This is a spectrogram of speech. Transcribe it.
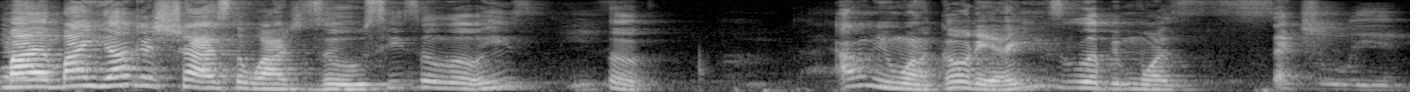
my my youngest tries to watch Zeus. He's a little. He's. he's a, I don't even want to go there. He's a little bit more sexually.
